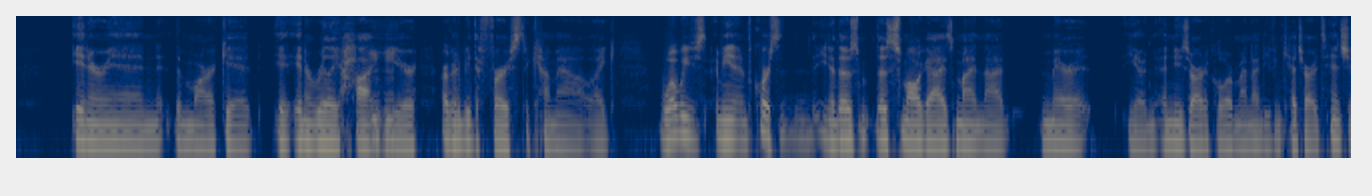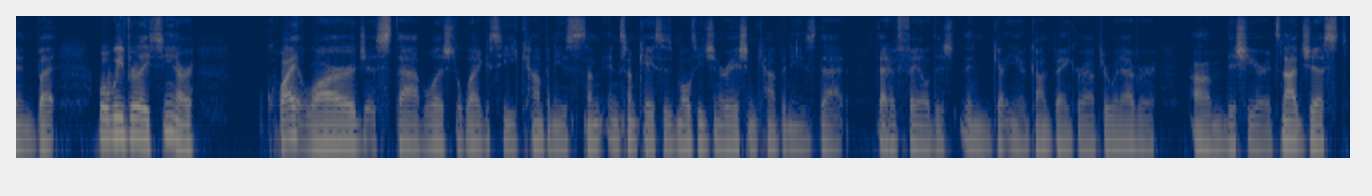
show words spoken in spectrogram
enter in the market in, in a really hot Mhm. year are going to be the first to come out. Like what we've, I mean, of course, you know those those small guys might not merit you know a news article or might not even catch our attention, but what we've really seen are quite large, established legacy companies. Some in some cases, multi generation companies that that have failed this and got, you know gone bankrupt or whatever um, this year. It's not just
